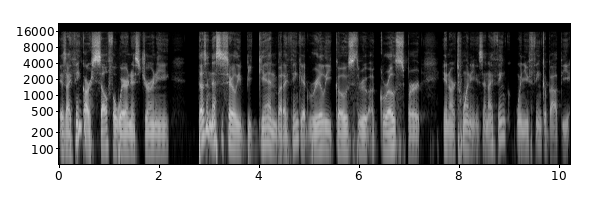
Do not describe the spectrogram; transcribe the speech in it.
is I think our self awareness journey doesn't necessarily begin, but I think it really goes through a growth spurt in our 20s. And I think when you think about the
